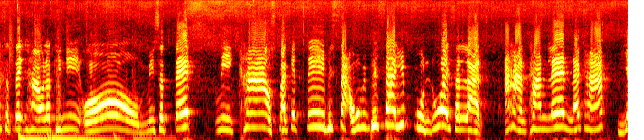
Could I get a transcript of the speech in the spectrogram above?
านสเต็กเฮาส์แล้วที่นี่ โอ้ มีสเต็ก มีข้าว สปาเกตตี้ พิซซ่า โอ้ มีพิซซ่าญี่ปุ่นด้วยสลัด อาหารทานเล่นนะคะย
